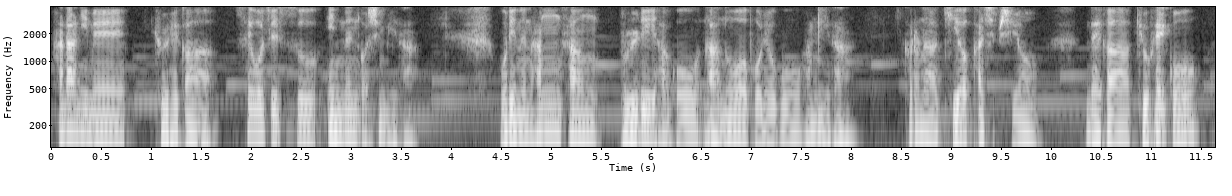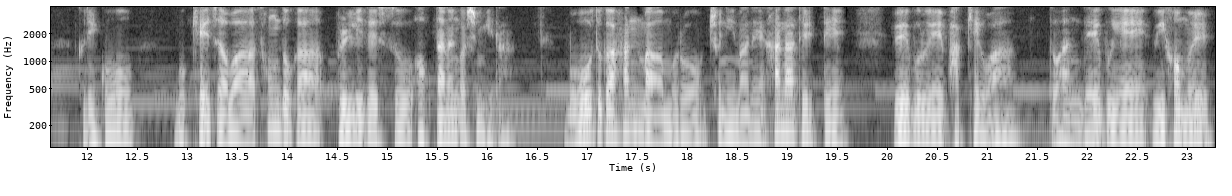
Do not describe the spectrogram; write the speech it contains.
하나님의 교회가 세워질 수 있는 것입니다. 우리는 항상 분리하고 나누어 보려고 합니다. 그러나 기억하십시오. 내가 교회고 그리고 목회자와 성도가 분리될 수 없다는 것입니다. 모두가 한 마음으로 주님 안에 하나 될 때 외부의 박해와 또한 내부의 위험을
